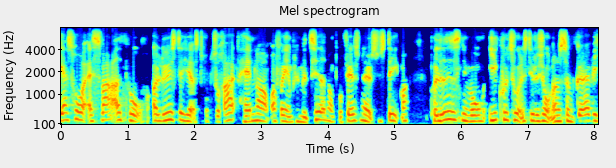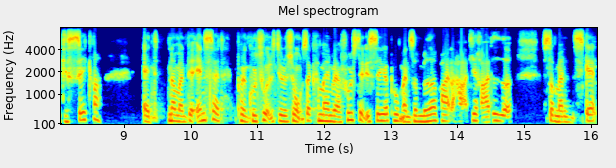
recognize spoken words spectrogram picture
jeg tror, at svaret på at løse det her strukturelt handler om at få implementeret nogle professionelle systemer på ledelsesniveau i kulturinstitutionerne, som gør, at vi kan sikre, at når man bliver ansat på en kulturinstitution, så kan man være fuldstændig sikker på, at man som medarbejder har de rettigheder, som man skal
